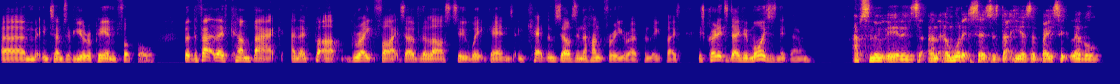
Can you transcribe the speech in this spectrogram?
um, in terms of European football. But the fact that they've come back and they've put up great fights over the last two weekends and kept themselves in the hunt for a Europa League place is credit to David Moyes, isn't it, Darren? Absolutely, it is. And, and what it says is that he has a basic level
